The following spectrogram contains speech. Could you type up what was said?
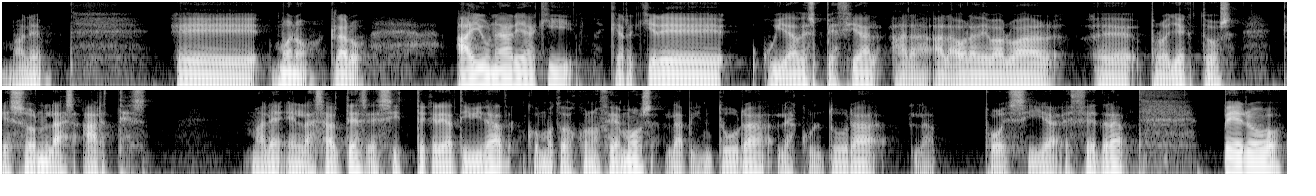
¿Vale? Eh, bueno, claro, hay un área aquí que requiere cuidado especial a la, hora de evaluar proyectos que son las artes. ¿Vale? En las artes existe creatividad, como todos conocemos, la pintura, la escultura, la poesía, etc. Pero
